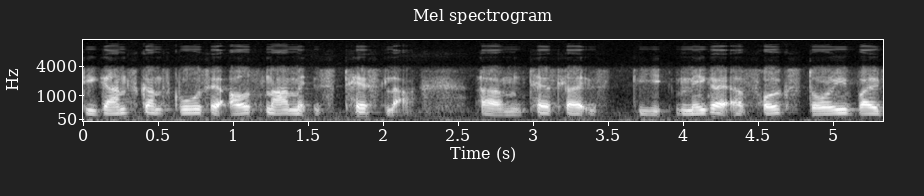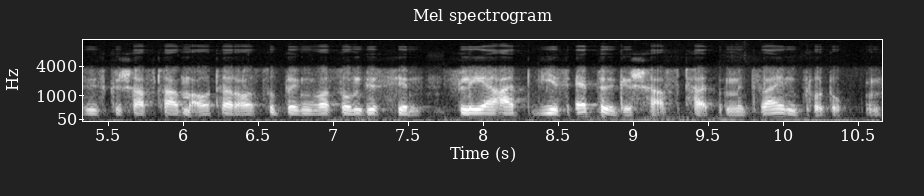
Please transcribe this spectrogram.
Die ganz, ganz große Ausnahme ist Tesla. Ähm, Tesla ist die mega Erfolgsstory, weil sie es geschafft haben, Auto herauszubringen, was so ein bisschen Flair hat, wie es Apple geschafft hat mit seinen Produkten.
